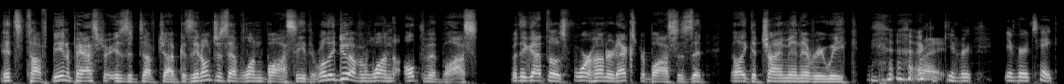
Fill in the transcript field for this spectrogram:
It's tough. Being a pastor is a tough job because they don't just have one boss either. Well, they do have one ultimate boss, but they got those 400 extra bosses that they like to chime in every week. right. give or give or take.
